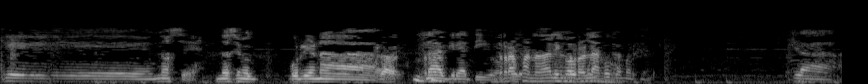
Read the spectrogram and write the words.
que no sé, no se me ocurrió nada, Claro. nada creativo. Rafa Nadal poco margen. Claro.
